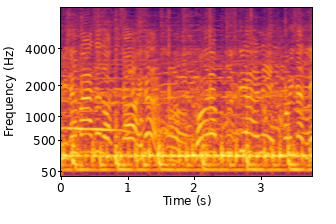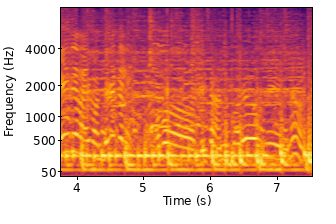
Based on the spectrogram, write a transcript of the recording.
भिसा पाएछ जस्तो छ होइन? गएर बुझ्दियो अनि पैसा ल्याइदिए भाइ भन्थ्यो क्या त्यसले। अब भिसा हान्नु पऱ्यो अनि होइन?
